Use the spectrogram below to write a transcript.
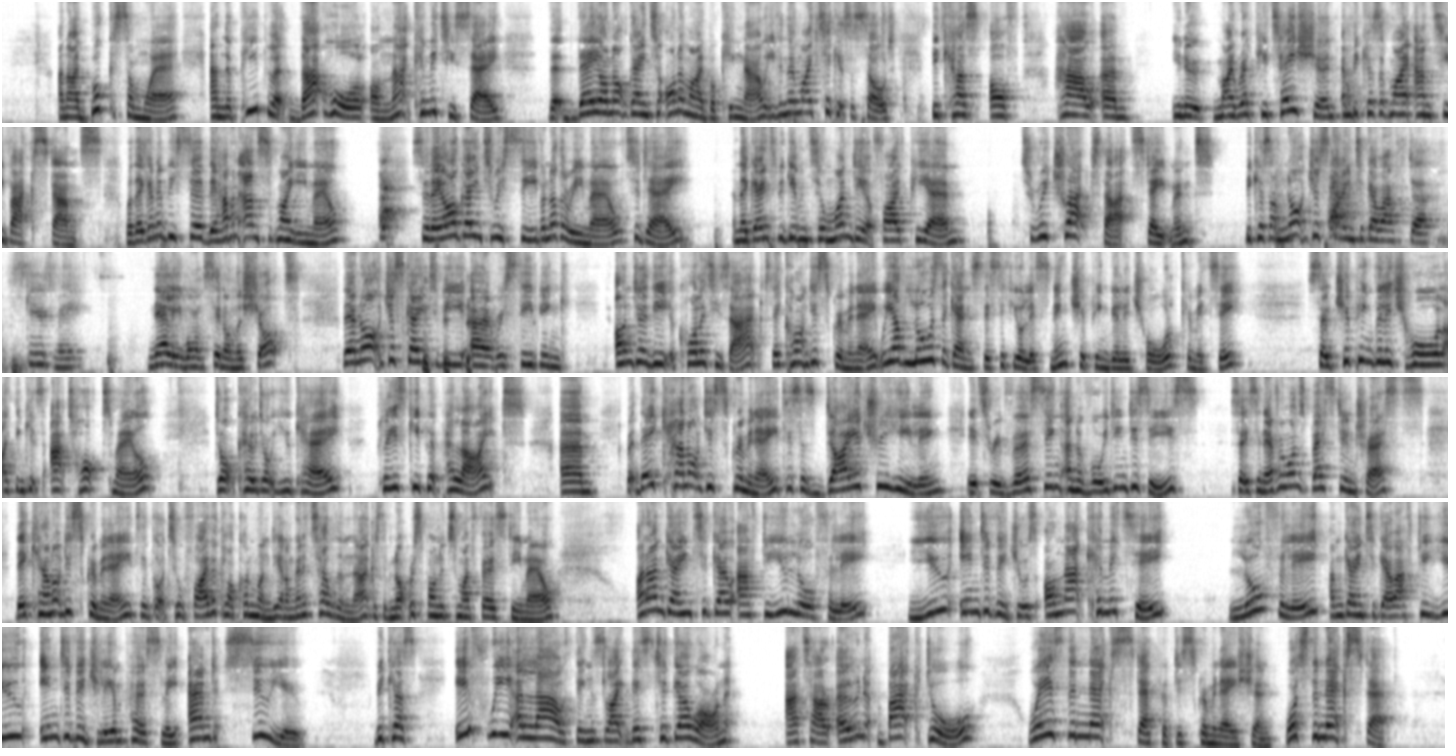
and I book somewhere and the people at that hall on that committee say that they are not going to honor my booking now, even though my tickets are sold, because of how, um, you know, my reputation and because of my anti vax stance. Well, they're going to be served. They haven't answered my email. So they are going to receive another email today, and they're going to be given till Monday at 5 p.m. to retract that statement because I'm not just going to go after, excuse me, Nelly wants in on the shot. They're not just going to be uh, receiving under the Equalities Act. They can't discriminate. We have laws against this. If you're listening, Chipping Village Hall Committee. So Chipping Village Hall, I think it's at hotmail.co.uk. Please keep it polite. Um, but they cannot discriminate. This is dietary healing. It's reversing and avoiding disease. So it's in everyone's best interests they cannot discriminate. They've got till five o'clock on Monday, and I'm going to tell them that because they've not responded to my first email. And I'm going to go after you lawfully, you individuals on that committee. Lawfully, I'm going to go after you individually and personally and sue you. Because if we allow things like this to go on at our own back door, where's the next step of discrimination? What's the next step?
